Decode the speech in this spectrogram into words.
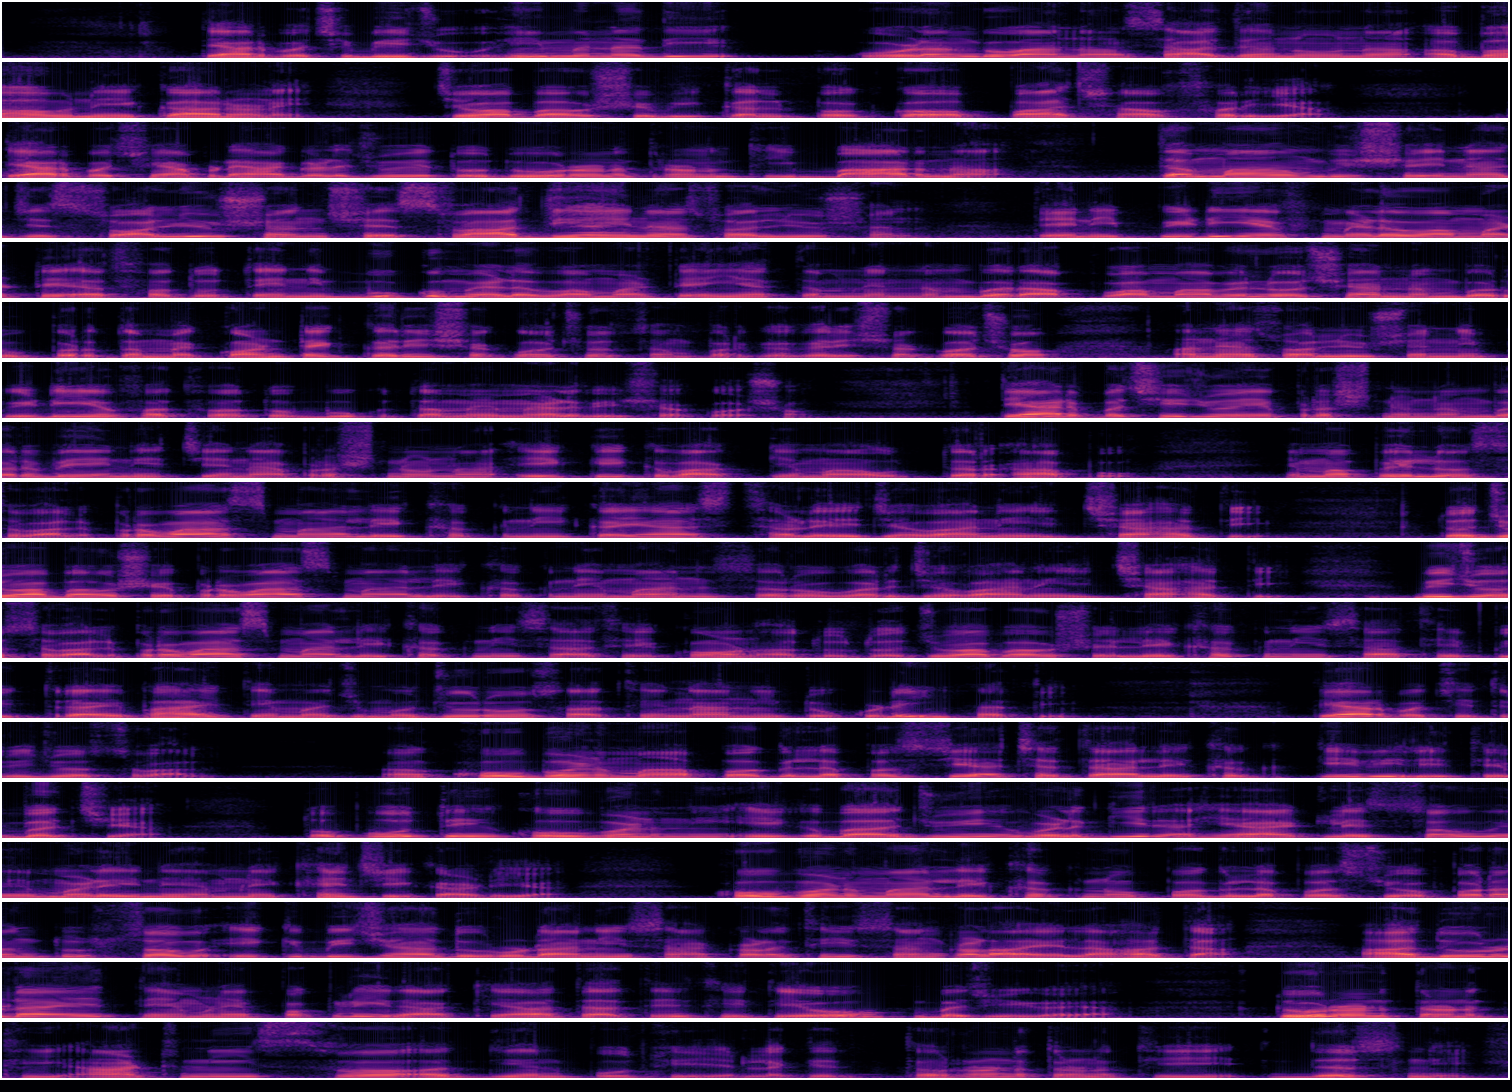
ત્યાર પછી બીજું હિમ નદી ઓળંગવાના સાધનોના અભાવને કારણે જવાબ આવશે વિકલ્પ ક, પાછા ફર્યા. ત્યાર પછી આપણે આગળ જોઈએ તો ધોરણ ત્રણથી બારના તમામ વિષયના જે સોલ્યુશન છે, સ્વાધ્યાયના સોલ્યુશન તેની પીડીએફ મેળવવા માટે અથવા તો તેની બુક મેળવવા માટે અહીંયા તમને નંબર આપવામાં આવેલો છે. આ નંબર ઉપર તમે કોન્ટેક્ટ કરી શકો છો, સંપર્ક કરી શકો છો અને સોલ્યુશનની પીડીએફ અથવા તો બુક તમે મેળવી શકો છો. ત્યાર પછી જોઈએ પ્રશ્ન નંબર બે, નીચેના પ્રશ્નોના એક એક વાક્યમાં ઉત્તર આપો. એમાં પહેલો સવાલ, પ્રવાસમાં લેખકની કયા સ્થળે જવાની ઈચ્છા હતી? તો જવાબ આવશે પ્રવાસમાં લેખકને માનસરોવર જવાની ઈચ્છા હતી. બીજો સવાલ, પ્રવાસમાં લેખકની સાથે કોણ હતું? તો જવાબ આવશે લેખકની સાથે પિતરાઈ ભાઈ તેમજ મજૂરો સાથે નાની ટુકડી હતી. ત્યાર પછી ત્રીજો સવાલ ખોભણમાં પગ લપસ્યા છતાં લેખક કેવી રીતે બચ્યા? તો પોતે ખોભણની એક બાજુએ વળગી રહ્યા એટલે સૌએ મળીને એમને ખેંચી કાઢ્યા. ખોભણમાં લેખકનો પગ લપસ્યો, પરંતુ સૌ એકબીજા દોરડાની સાંકળથી સંકળાયેલા હતા. આ દોરડાએ તેમણે પકડી રાખ્યા હતા, તેથી તેઓ બચી ગયા. ધોરણ ત્રણથી આઠની સ્વ અધ્યયન પોથી, એટલે કે ધોરણ ત્રણથી દસની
